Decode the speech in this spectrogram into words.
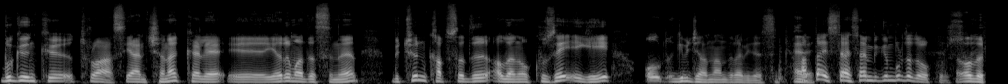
bugünkü Troas yani Çanakkale e, Yarımadası'nı bütün kapsadığı alanı o Kuzey Ege'yi olduğu gibi canlandırabilirsin. Evet. Hatta istersen bir gün burada da okuruz. Olur.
